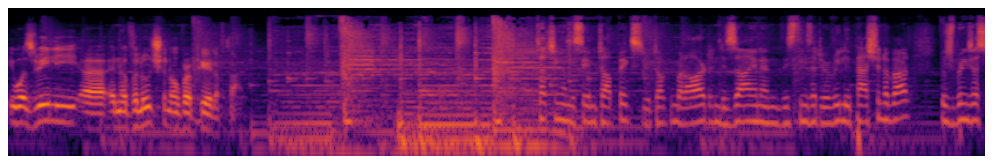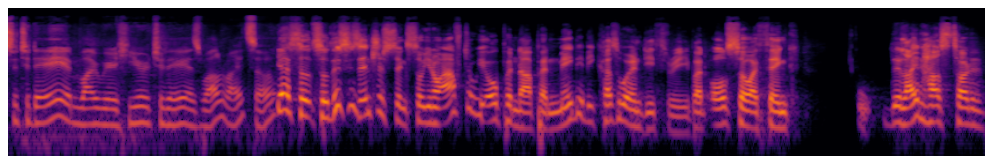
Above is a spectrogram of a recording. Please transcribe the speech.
It was really uh, an evolution over a period of time touching on the same topics. You're talking about art and design and these things that you're really passionate about, which brings us to today and why we're here today as well, right? So yeah, so so this is interesting. So you know, after we opened up, and maybe because we're in D three, but also I think the lighthouse started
